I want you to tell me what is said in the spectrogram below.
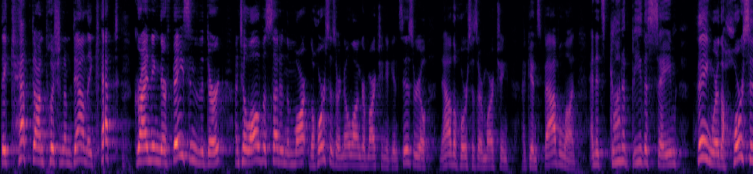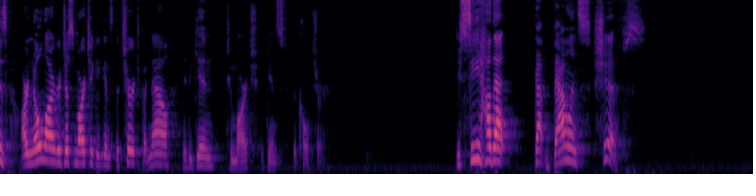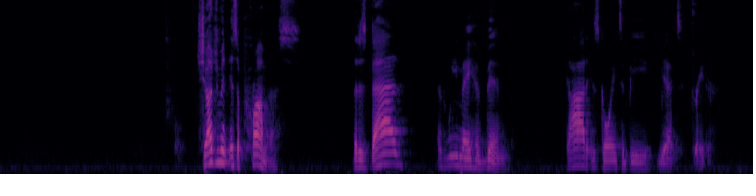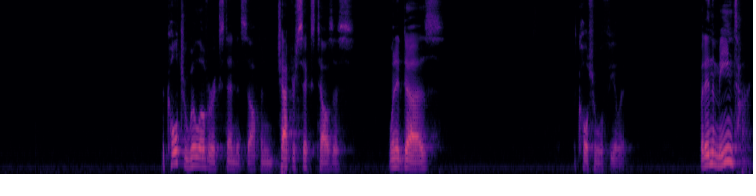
They kept on pushing them down. They kept grinding their face into the dirt until all of a sudden the, mar- the horses are no longer marching against Israel. Now the horses are marching against Babylon. And it's going to be the same thing where the horses are no longer just marching against the church, but now they begin to march against the culture. You see how that, that balance shifts. Judgment is a promise that as bad as we may have been, God is going to be yet greater. The culture will overextend itself, and chapter 6 tells us when it does, the culture will feel it. But in the meantime,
